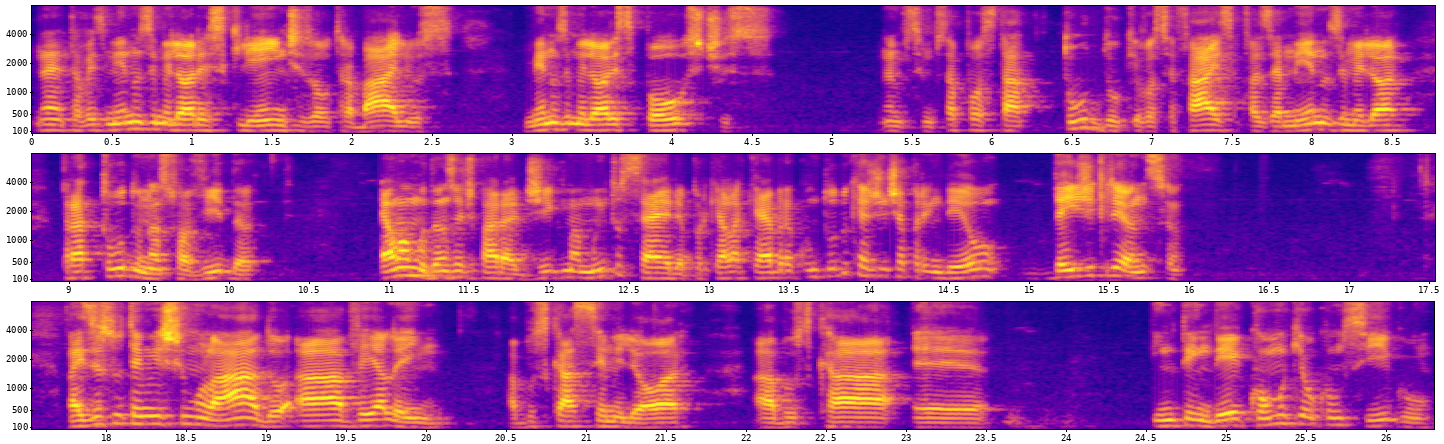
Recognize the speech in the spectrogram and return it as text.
né? Talvez menos e melhores clientes ou trabalhos, menos e melhores posts, né? Você não precisa postar tudo que você faz, fazer menos e melhor para tudo na sua vida é uma mudança de paradigma muito séria, porque ela quebra com tudo que a gente aprendeu desde criança. Mas isso tem me estimulado a ver além, a buscar ser melhor, a buscar é, entender como que eu consigo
